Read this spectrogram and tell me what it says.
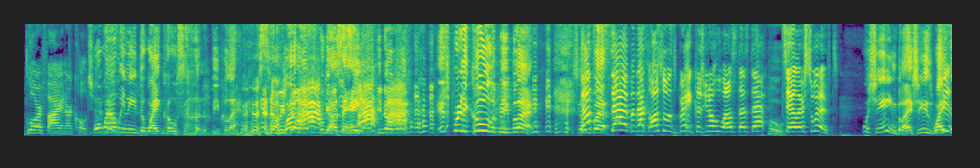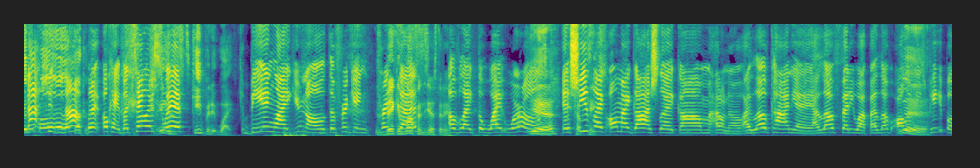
glorify in our culture? Well, why Who? we need the white cosign to be black? why white people gotta say, "Hey, you know what? It's pretty cool to be black." So That's black. what's sad, but that's also what's great because you know who else does that? Who? Taylor Swift. Well, she ain't black. She's white. She's not. She's not. But okay. But Taylor Swift keeping it white. being like you know the freaking baking princess muffins yesterday. of like the white world. Yeah. If she's Cupcakes. like, oh my gosh, like um, I don't know, I love Kanye, I love Fetty Wap, I love all Yeah. of these people,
